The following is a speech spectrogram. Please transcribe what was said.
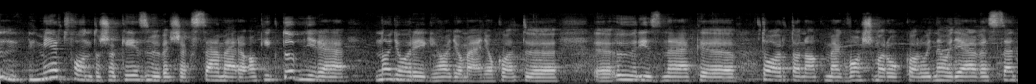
miért fontos a kézművesek számára, akik többnyire nagyon régi hagyományokat őriznek, tartanak meg vasmarokkal, hogy nehogy elveszten.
